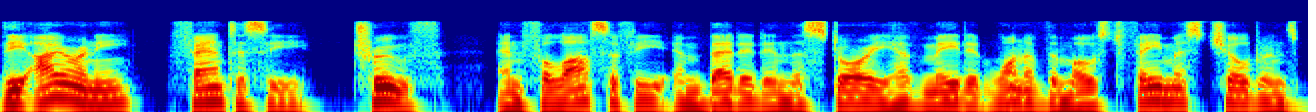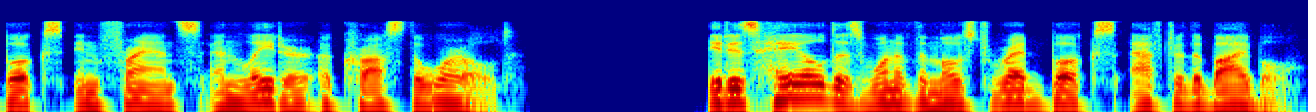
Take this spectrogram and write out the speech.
The irony, fantasy, truth, and philosophy embedded in the story have made it one of the most famous children's books in France and later across the world. It is hailed as one of the most read books after the Bible.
